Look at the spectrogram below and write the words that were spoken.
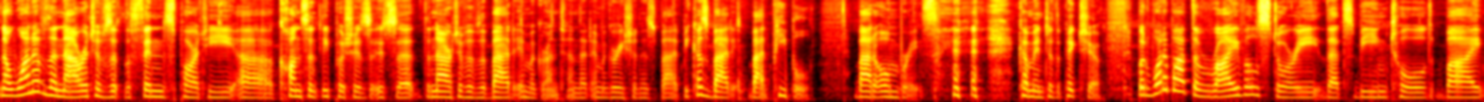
Now, one of the narratives that the Finns party uh, constantly pushes is uh, the narrative of the bad immigrant and that immigration is bad because bad, bad people, bad hombres come into the picture. But what about the rival story that's being told by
